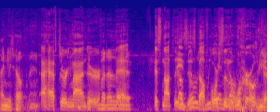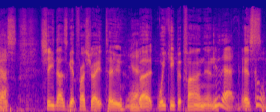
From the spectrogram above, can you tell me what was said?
I need help, man. I have to remind her But other than that that, it's not the called easiest golf course in Weekend the Golf. world Yeah. she does get frustrated too. Yeah. But we keep it fun and Do that. It's It's cool.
